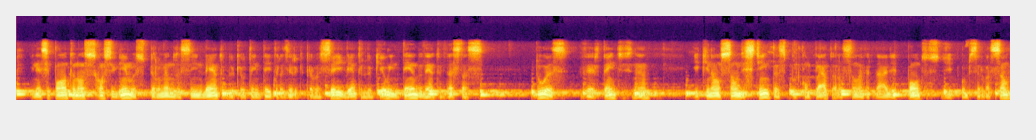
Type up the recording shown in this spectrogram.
E nesse ponto nós conseguimos, pelo menos assim, dentro do que eu tentei trazer aqui para você e dentro do que eu entendo dentro destas duas vertentes, né? e que não são distintas por completo, elas são, na verdade, pontos de observação,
